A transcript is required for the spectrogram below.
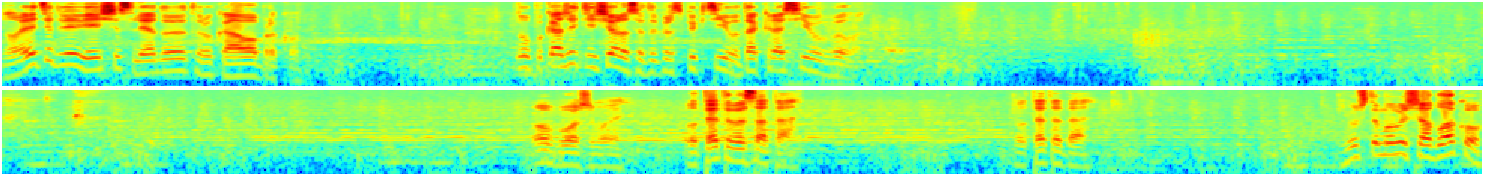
Но эти две вещи следуют рука об руку. Ну, покажите еще раз эту перспективу, так красиво было. О боже мой. Вот это высота. Вот это да. Неужто мы выше облаков?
